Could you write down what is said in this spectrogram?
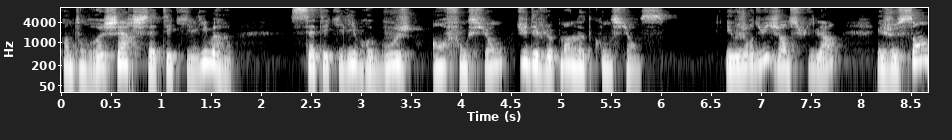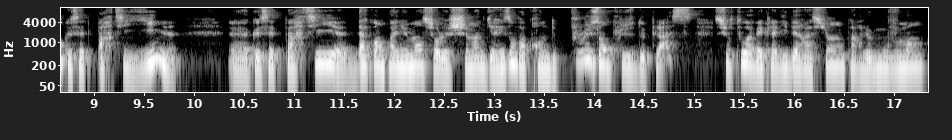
quand on recherche cet équilibre, cet équilibre bouge en fonction du développement de notre conscience. Et aujourd'hui, j'en suis là, et je sens que cette partie yin, euh, que cette partie d'accompagnement sur le chemin de guérison va prendre de plus en plus de place, surtout avec la libération par le mouvement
